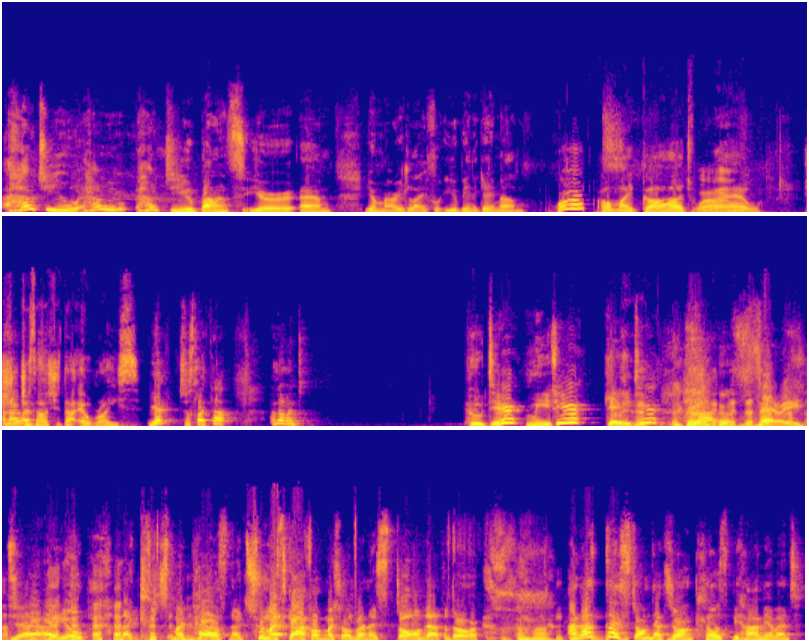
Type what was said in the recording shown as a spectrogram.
how do you how how do you balance your um, your married life with you being a gay man? What? Oh my God! Wow. Wow. And She I just went- asked you that outright. Yeah, just like that. And I went, Who dear? Me dear? Gay dear? How very dare you? And I clutched my pearls and I threw my scarf off my shoulder and I stormed out the door. Uh-huh. And as I stormed out the door and closed behind me, I went,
